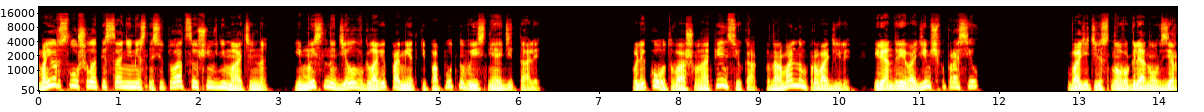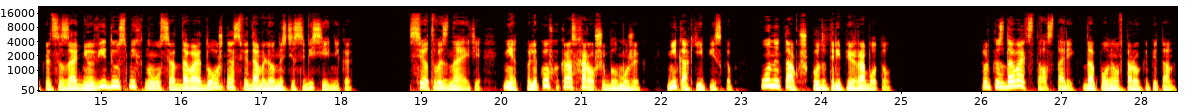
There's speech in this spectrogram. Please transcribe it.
Майор слушал описание местной ситуации очень внимательно и мысленно делал в голове пометки, попутно выясняя детали. «Полякова-то вашего на пенсию как, по-нормальному проводили? Или Андрей Вадимович попросил?» Водитель снова глянул в зеркальце заднего вида и усмехнулся, отдавая должное осведомленности собеседника. «Все-то вы знаете. Нет, Поляков как раз хороший был мужик. Не как епископ. Он и так уж года три переработал». «Только сдавать стал старик», — дополнил второй капитан.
